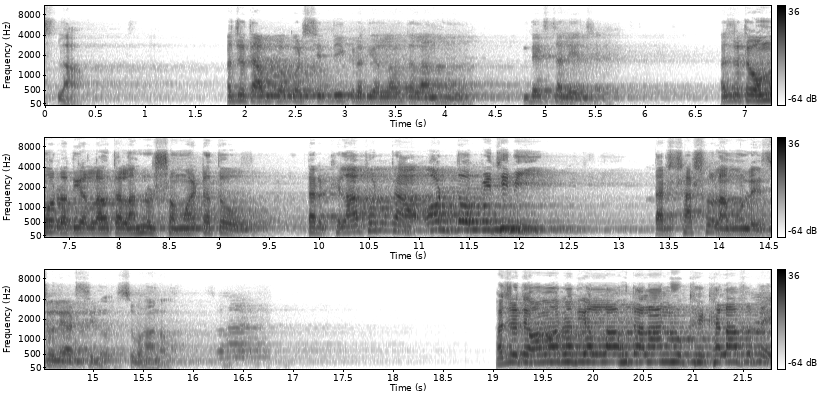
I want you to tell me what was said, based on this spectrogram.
ইসলাম। হজরত আবু বকর সিদ্দিক রদি আল্লাহ তালাহু দেশ চালিয়েছে। হজরত ওমর রদি আল্লাহ তালাহুর সময়টা তো তার খেলাফতটা অর্ধ পৃথিবী তার শাসল আমলে চলে আসছিল সুবহান হজরত অমর রদি আল্লাহ তালাহু খেলাফতে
